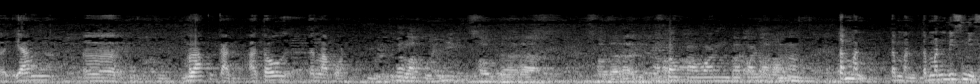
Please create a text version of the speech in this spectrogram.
eh, yang eh, melakukan atau terlapor. Berarti pelaku ini saudara saudara gitu. atau kawan bapaknya Pak? Teman, teman, teman bisnis.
